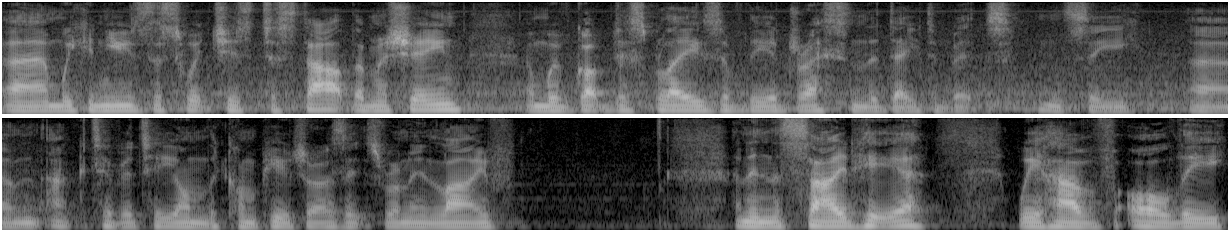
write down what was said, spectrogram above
Um, we can use the switches to start the machine and we've got displays of the address and the data bits and see um, activity on the computer as it's running live. And in the side here, we have all the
